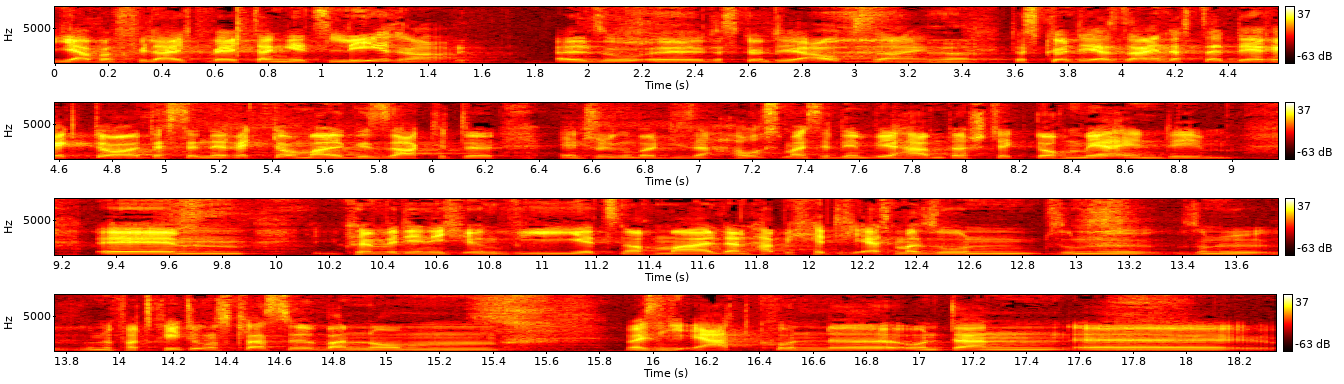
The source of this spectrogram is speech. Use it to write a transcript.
Ja, aber vielleicht wäre ich dann jetzt Lehrer. Also äh, das könnte ja auch sein. Ja. Das könnte ja sein, dass dann der Rektor, dass dann der Rektor mal gesagt hätte, Entschuldigung, aber dieser Hausmeister, den wir haben, da steckt doch mehr in dem. Ähm, können wir den nicht irgendwie jetzt nochmal, dann habe ich, hätte ich erstmal so, ein, so, eine, so, eine, so eine Vertretungsklasse übernommen weiß nicht, Erdkunde und dann, äh,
